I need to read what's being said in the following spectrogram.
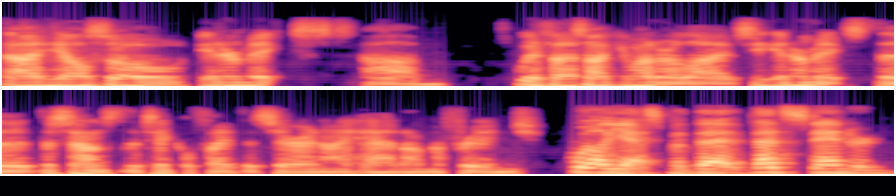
uh, he also intermixed um, with us talking about our lives. He intermixed the the sounds of the tickle fight that Sarah and I had on the fringe. Well, yes, but that that's standard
